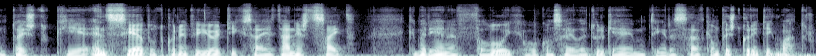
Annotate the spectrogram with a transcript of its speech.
um texto que é antecede o de 48 e que sai, está neste site, que a Mariana falou e que eu aconselho a leitura, que é muito engraçado, que é um texto de 44.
